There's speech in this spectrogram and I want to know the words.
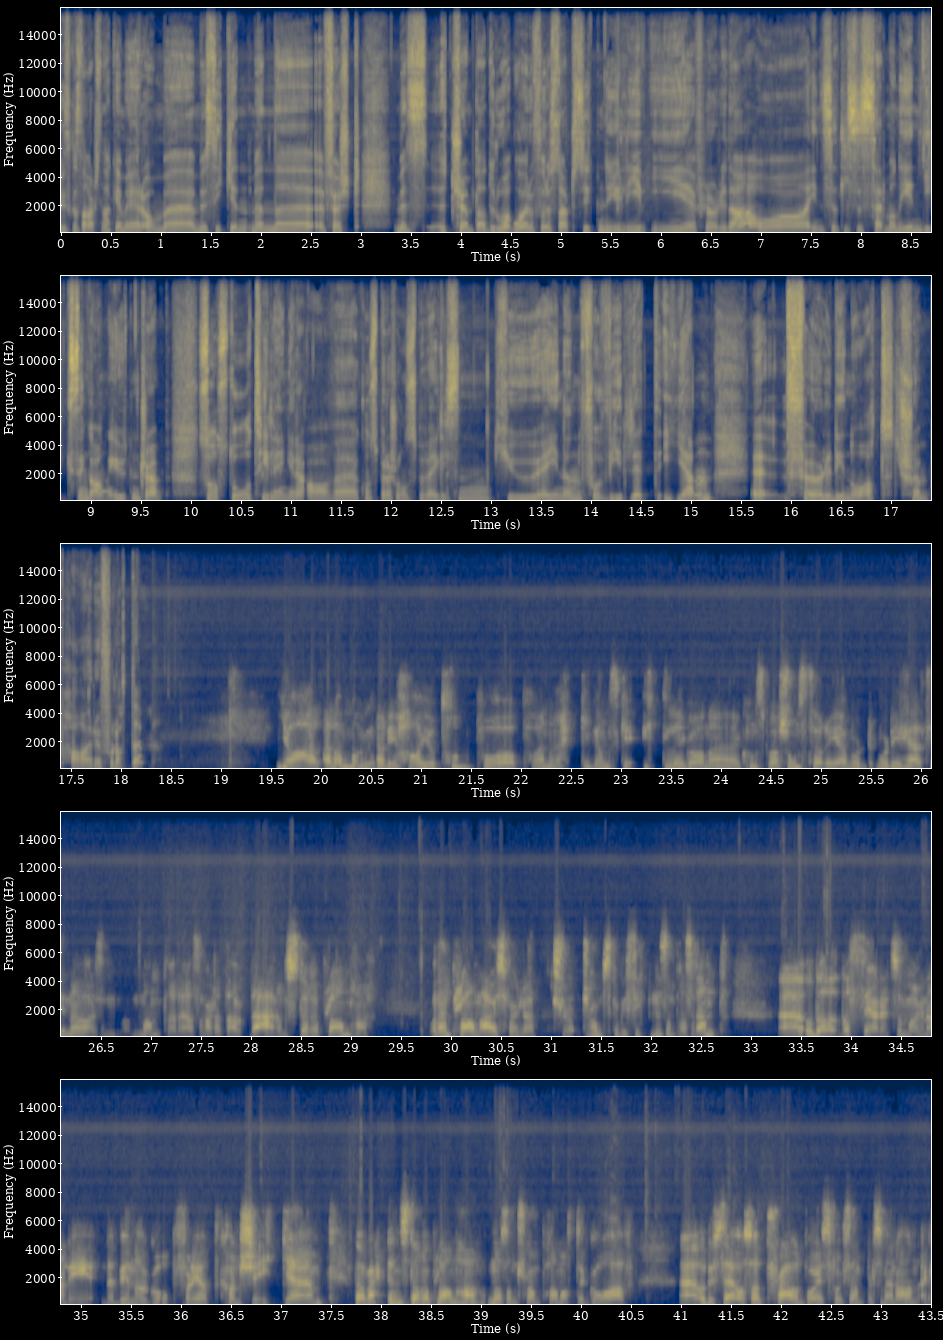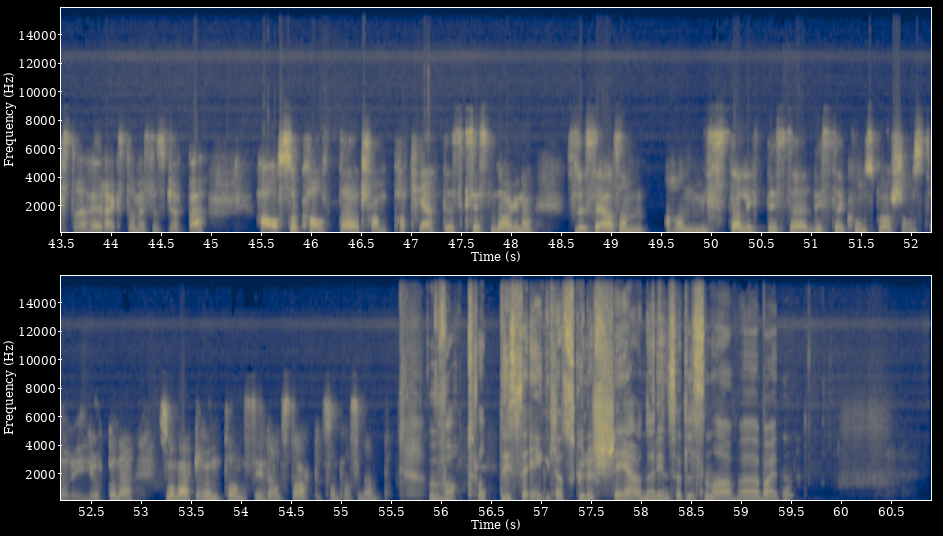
Vi skal snart snakke mer om uh, musikken, men uh, først. Mens Trump da dro av gårde for å starte sitt nye liv i Florida, og innsettelsesseremonien gikk sin gang uten Trump, så sto tilhengere av uh, konspirasjonsbevegelsen QAnon forvirret igjen. Føler de nå at Trump har forlatt dem? Ja, eller mange av de har jo trodd på, på en rekke ganske ytterliggående konspirasjonsteorier, hvor, hvor de hele tiden har liksom, mantraet deres har vært at det er en større plan her. Og den planen er jo selvfølgelig at Trump skal bli sittende som president. Uh, og da, da, ser det ut som mange av de det begynner å gå opp fordi at kanskje ikke det har vært en større plan her, nå som Trump har måttet gå av. Uh, og du ser også at Proud Boys, for eksempel, som er en annen ekstra høyreekstremistisk gruppe, har også kalt Trump patetisk siste dagene. Så det ser ut som han mister litt disse, disse konspirasjonsteorigruppene som har vært rundt han siden han startet som president. Hva trodde disse egentlig at skulle skje under innsettelsen av Biden?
